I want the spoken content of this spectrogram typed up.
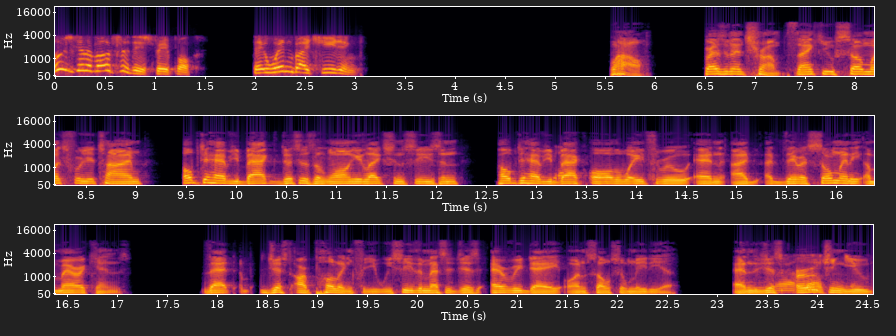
Who's going to vote for these people? They win by cheating. Wow. President Trump, thank you so much for your time. Hope to have you back. This is a long election season. Hope to have you back all the way through. And I, I, there are so many Americans that just are pulling for you. We see the messages every day on social media. and just Well, urging thank you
